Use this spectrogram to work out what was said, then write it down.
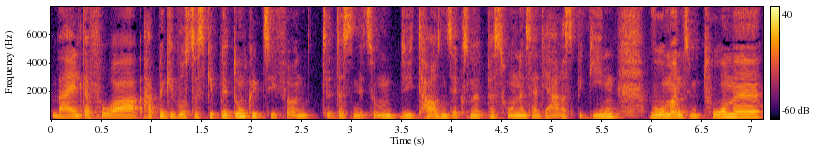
weil davor hat man gewusst, es gibt eine Dunkelziffer und das sind jetzt um die 1600 Personen seit Jahresbeginn, wo man Symptome,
